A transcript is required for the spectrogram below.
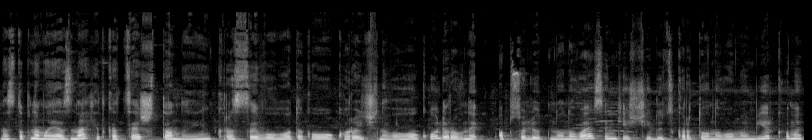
Наступна моя знахідка це штани красивого такого коричневого кольору. Вони абсолютно новесенькі, ще йдуть з картоновими бірками.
